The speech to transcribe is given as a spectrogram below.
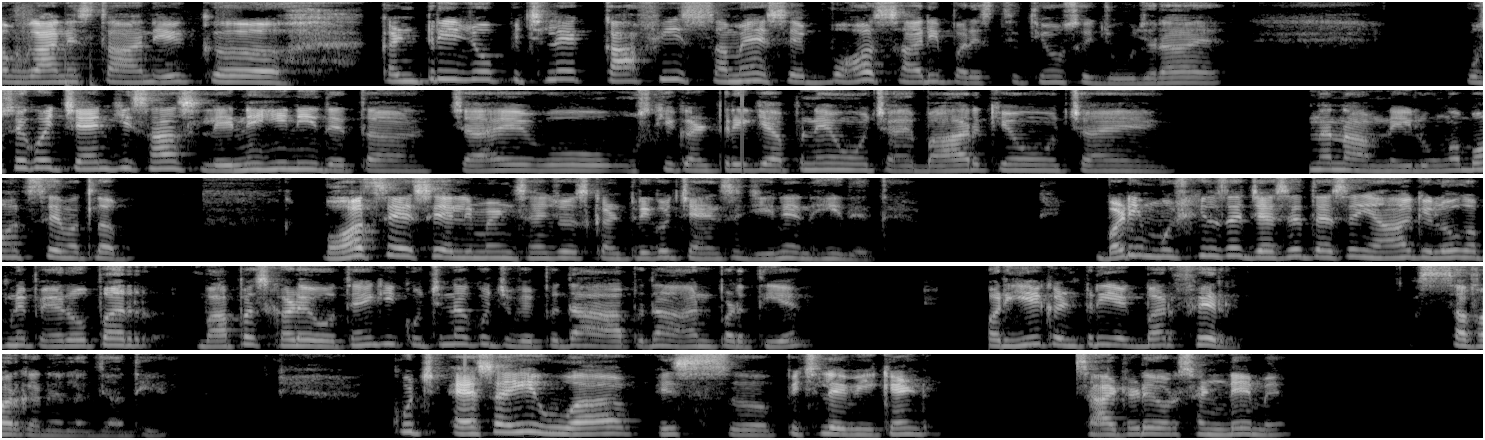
अफ़गानिस्तान, एक कंट्री जो पिछले काफ़ी समय से बहुत सारी परिस्थितियों से जूझ रहा है। उसे कोई चैन की सांस लेने ही नहीं देता, चाहे वो उसकी कंट्री के अपने हों, चाहे बाहर के हों, चाहे ना नाम नहीं लूँगा, बहुत से मतलब बहुत से ऐसे एलिमेंट्स हैं जो इस कंट्री को चैन से जीने नहीं देते बड़ी मुश्किल से जैसे तैसे यहाँ के लोग अपने पैरों पर वापस खड़े होते हैं कि कुछ ना कुछ विपदा आपदा आन पड़ती है, और ये कंट्री एक बार फिर सफ़र करने लग जाती है। कुछ ऐसा ही हुआ इस पिछले वीकेंड, सैटरडे और संडे में,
